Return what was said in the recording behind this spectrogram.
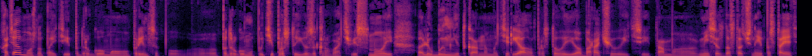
Хотя можно пойти по другому принципу, по другому пути, просто ее закрывать весной любым нетканным материалом, просто вы ее оборачиваете, и там э, месяц достаточно ей постоять,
